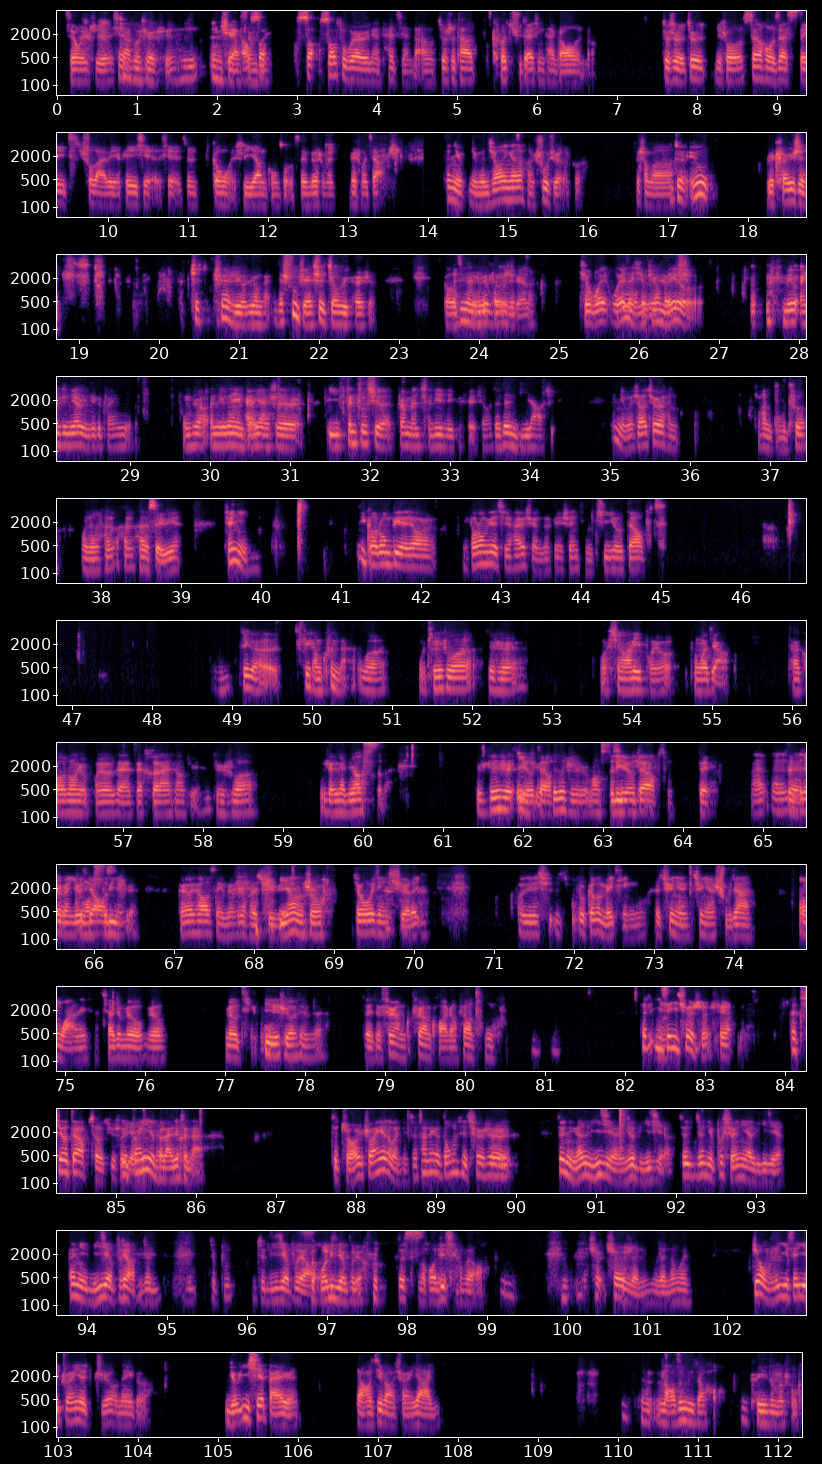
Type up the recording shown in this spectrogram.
所以我直接架构确实嗯选 assembly。soft software 有点太简单了，就是它可取代性太高了，你知道。就是就是你说三后在 state 出来的也可以写写，就是跟我是一样工作的，所以没什么没什么价值。那你你们教应该都很数学的课，就什么对，因为 recursion，这确实有这种感觉。数学是教 recursion，搞计算机就不用学了。其实我也我也在学，学校没有没有 engineering 这个专业。我们学校 engineering 专业是已分出去了，专门成立了一个学校，叫邓迪大学。你们学校确实很就。很独特，我觉得很很很随便。其实你，你高中毕业要，你高中毕业其实还有选择可以申请 TU Delft。嗯，这个非常困难。我我听说，就是我匈牙利朋友跟我讲，他高中有朋友在在荷兰上学，就是说人感觉要死了，就真是真的是往死里学。对，那那那就跟 UT 奥斯学。跟 U T L C 没有任何 区别，一样是吧？就我已经学了，我已经学，就根本没停过。就去年去年暑假弄完了一下，其他就没有没有没有停过，一直学到现在。对，就非常非常夸张，非常痛苦。但是 E C E 确实非常，但 T.O.D.E.P.T. 据说专业本来就很难，就主要是专业的问题。就他那个东西确实，就你能理解你就理解，就就你不学你也理解，但你理解不了你就就不。就理解不了，死活理解不了，就死活理解不了。确确实人人的问题。就我们的 E C E 专业只有那个有一些白人，然后基本上全是亚裔。嗯，脑子比较好，可以这么说。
